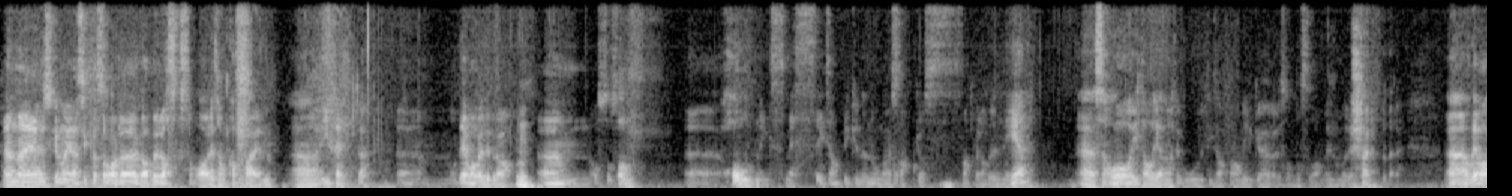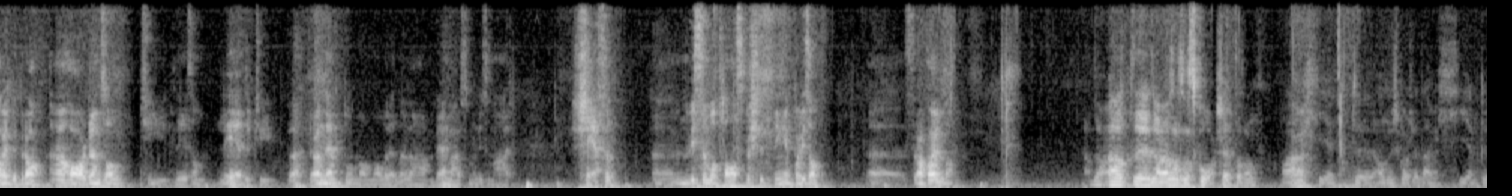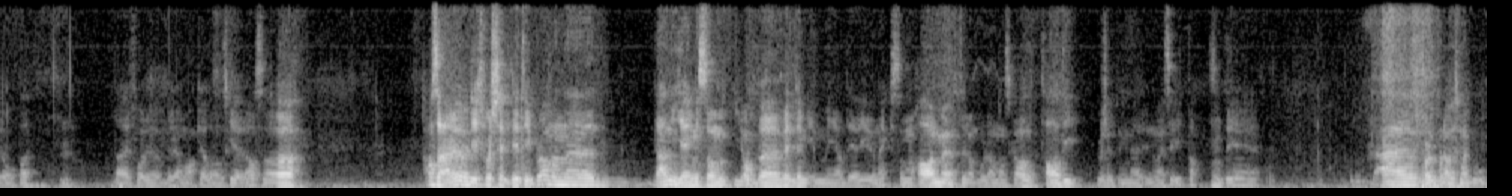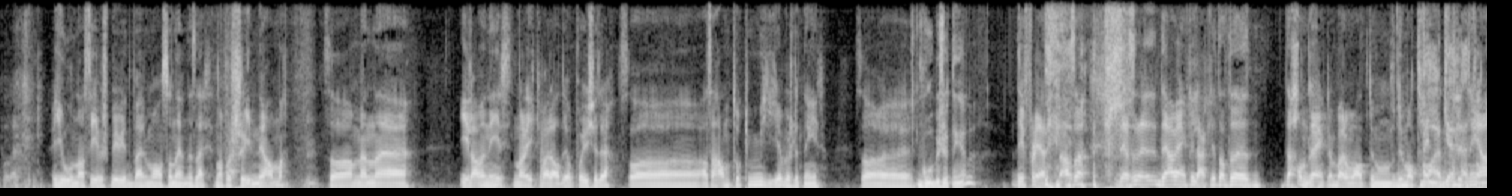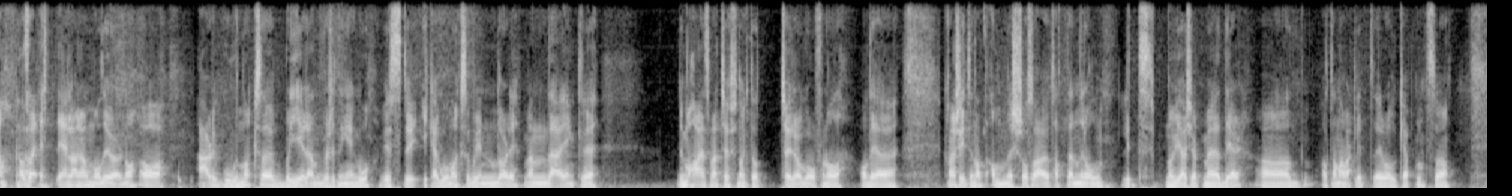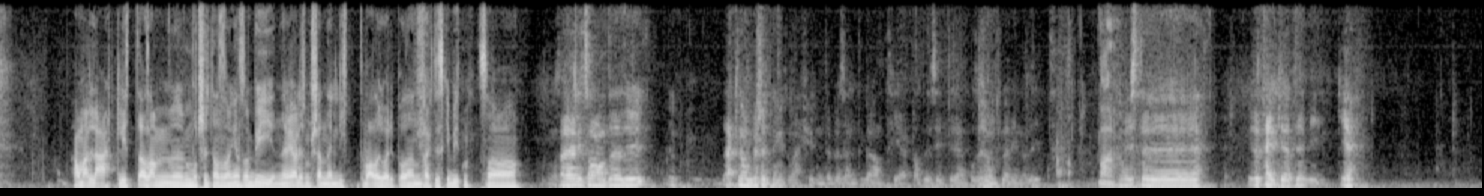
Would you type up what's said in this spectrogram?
Men eh, jeg husker når jeg sykla, så var det Gabriel Rask som var liksom kapteinen uh, i feltet. Um, og det var veldig bra. Um, også sånn uh, holdningsmessig. Ikke sant? Vi kunne noen ganger snakke, oss, snakke hverandre ned. Uh, så, å, italienere ser gode ut. Ikke sant? For han vil ikke høre sånn på stedet. Nå må dere skjerpe dere. Uh, og det var veldig bra. Uh, har dere en sånn tydelig sånn ledertype? Dere har jo nevnt noen navn allerede, men hvem er det som liksom er sjefen? Eh, hvis det må tas beslutninger på litt sånn uh, strak arm, da. Ja, du har jo hatt, eh, du har jo sånn som Skårseth og sånn. Han er jo helt, uh, Anders Skårseth er jo helt rå på det. Der får du beskjed om akkurat hva du skal gjøre. Og så, altså, så er det jo litt forskjellige typer, da, men uh, det er en gjeng som jobber veldig mye med det i UNEC, som har møter om hvordan man skal ta de beslutningene her underveis i ritt. Da. Så det, det er folk på laget som er gode på det. Jonas Iversby Widberg må også nevnes der. Nå forsvinner jo han, da. Så, men uh, i Lavenir, når det ikke var radio på U23, så altså, han tok mye beslutninger. Så eh, Gode beslutninger, eller? de fleste Altså, det, det har vi egentlig lært litt, at det, det handler egentlig bare om at du, du må ta Velge en beslutning. Ja. Altså, et, en eller annen gang må du gjøre noe. Og er du god nok, så blir den beslutningen god. Hvis du ikke er god nok, så blir den dårlig. Men det er egentlig Du må ha en som er tøff nok til å tørre å gå for noe. Da. Og det kan jeg skyte inn at Anders også har jo tatt den rollen litt når vi har kjørt med Dare. og At han har vært litt road captain. Så han har lært litt altså Mot slutten av sesongen så begynner vi å liksom skjønne litt hva det går i på den taktiske biten. Så Og så er det litt sånn at du, du Det er ikke noen beslutninger som er 100% garantert at du sitter i en posisjon til å vinne dritt. Nei. Hvis du, hvis du tenker etter hvilke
